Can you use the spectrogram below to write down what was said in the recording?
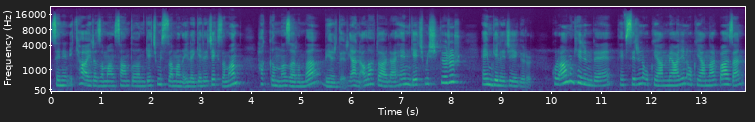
Senin iki ayrı zaman sandığın geçmiş zaman ile gelecek zaman hakkın nazarında birdir. Yani Allah Teala hem geçmişi görür hem geleceği görür. Kur'an-ı Kerim'de tefsirini okuyan, mealini okuyanlar bazen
